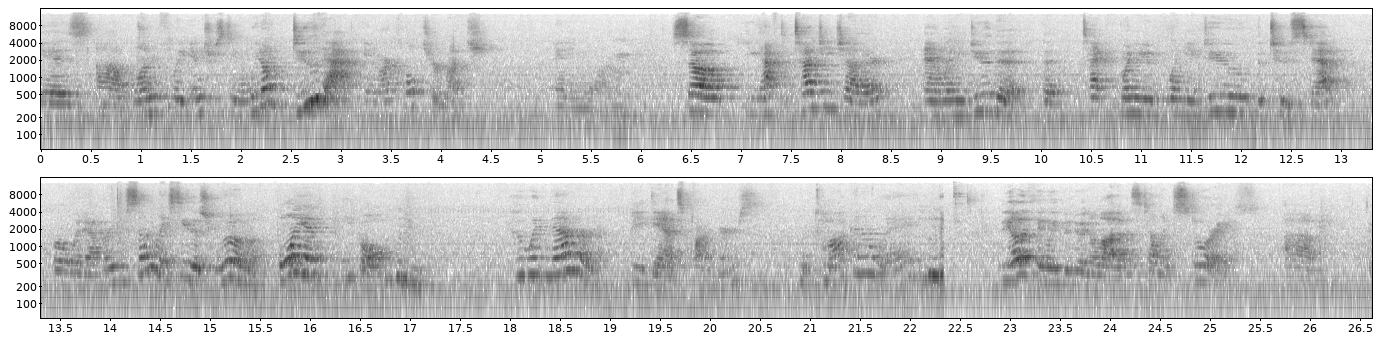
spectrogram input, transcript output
is uh, wonderfully interesting. We don't do that in our culture much anymore. So you have to touch each other, and when you do the, the tech, when you, when you do the two-step or whatever, you suddenly see this room of buoyant people who would never be dance partners, talking away. The other thing we've been doing a lot of is telling stories. Um, the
